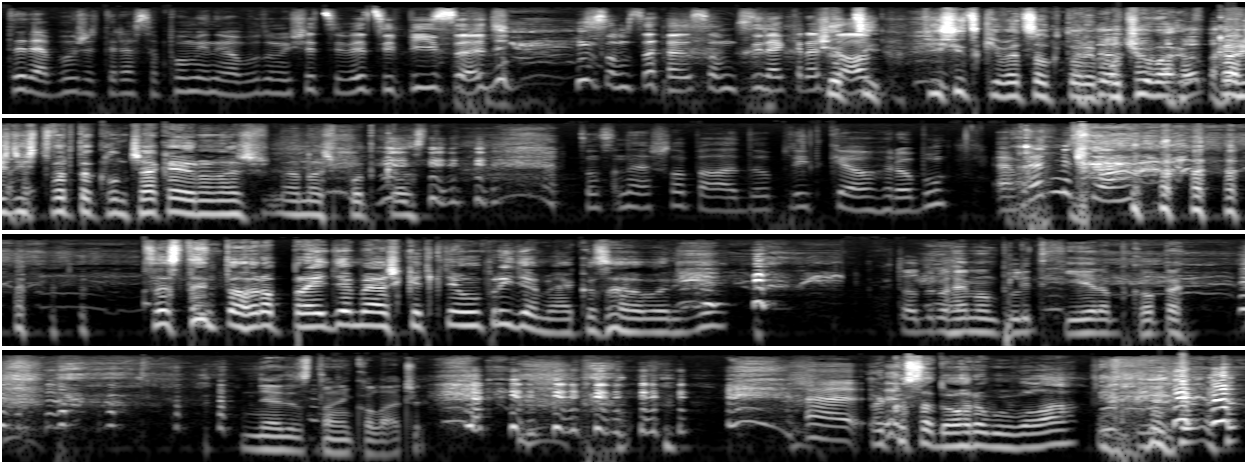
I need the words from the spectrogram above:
Teda, bože, teraz sa pomýlim a budú mi všetci veci písať. som, sa, som si nakráčala. Všetci tisícky vedcov, ktoré počúvajú každý štvrtok len čakajú na náš, na náš podcast. Som sa našlapala do plitkého hrobu. A vráťme sa... Cez tento hrob prejdeme, až keď k nemu prídeme, ako sa hovorí. Kto druhému plitký hrob kope? Nedostane koláče. A, Ako sa do hrobu volá?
